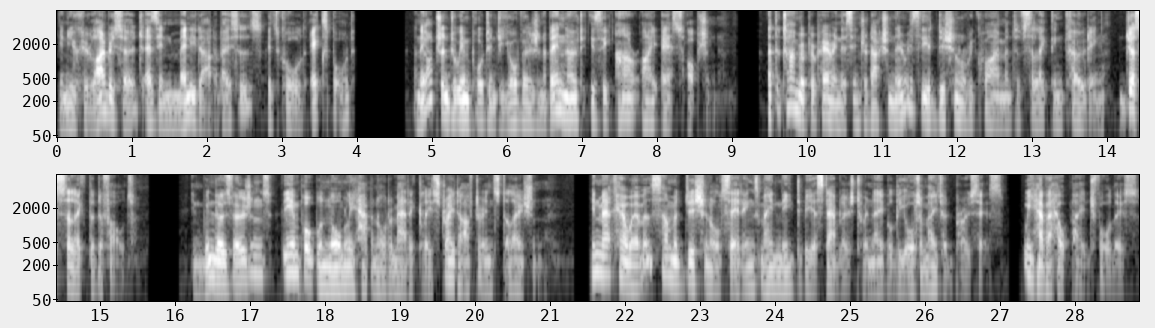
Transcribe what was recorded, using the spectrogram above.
In UQ Library Search, as in many databases, it's called export, and the option to import into your version of EndNote is the RIS option. At the time of preparing this introduction, there is the additional requirement of selecting coding. Just select the default. In Windows versions, the import will normally happen automatically straight after installation. In Mac, however, some additional settings may need to be established to enable the automated process. We have a help page for this.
